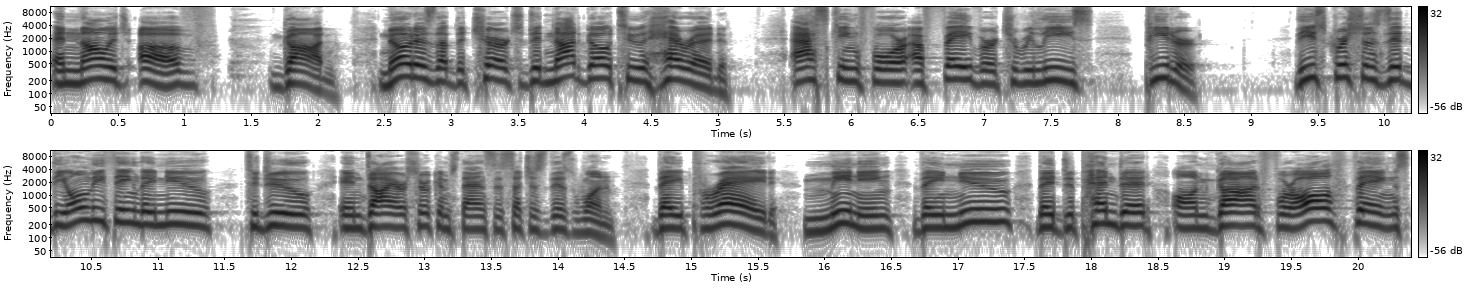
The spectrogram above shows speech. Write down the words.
and knowledge of God. Notice that the church did not go to Herod asking for a favor to release Peter. These Christians did the only thing they knew to do in dire circumstances such as this one. They prayed, meaning they knew they depended on God for all things,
